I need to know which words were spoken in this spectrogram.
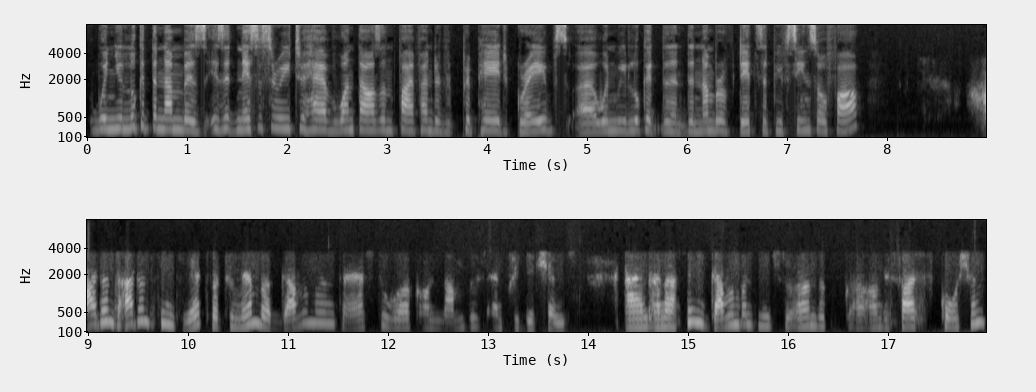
when you look at the numbers, is it necessary to have 1,500 prepared graves uh, when we look at the, the number of deaths that we've seen so far? I don't. I don't think yet. But remember, government has to work on numbers and predictions, and and I think government needs to earn the uh, on the side of caution,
